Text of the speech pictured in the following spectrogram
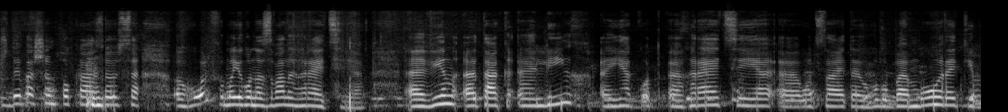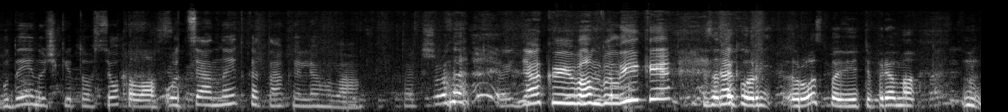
завжди вашим показую все. Гольф, ми його назвали Греція. Е, Він е, так е, ліг, е, як от е, Греція, е, от знаєте, голубе море, ті будиночки, то все. Клас. Оця нитка так і лягла. Так що Дякую вам велике. За таку розповідь прямо Ну,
